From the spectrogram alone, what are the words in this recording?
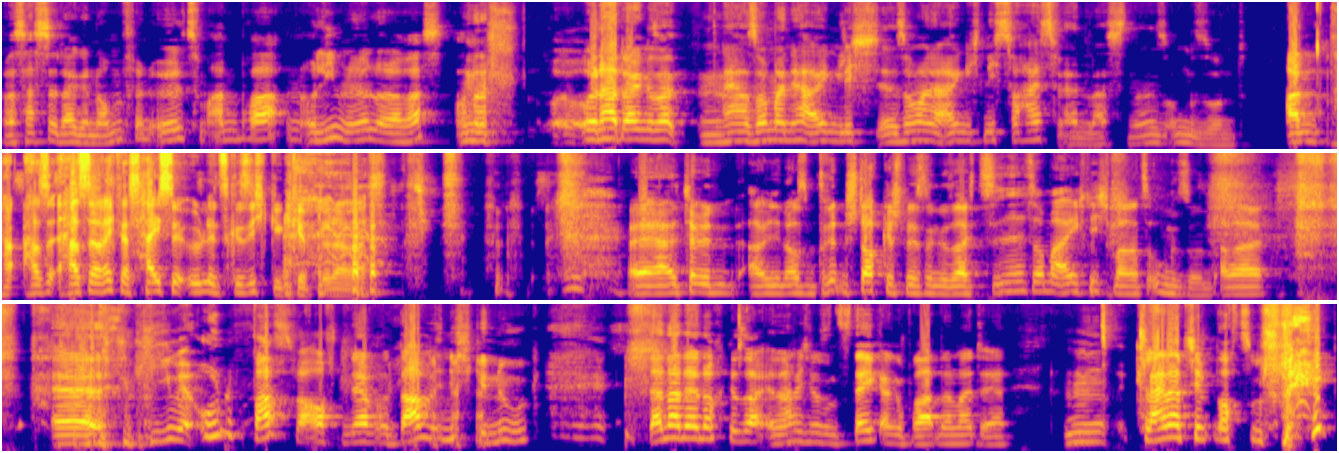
was hast du da genommen für ein Öl zum Anbraten? Olivenöl oder was? Und, dann, und hat dann gesagt, naja, soll man ja eigentlich, äh, soll man ja eigentlich nicht so heiß werden lassen, ne? Das ist ungesund. An, Ha- Hast, hast du direkt das heiße Öl ins Gesicht gekippt, oder was? äh, ich habe ihn, hab ihn aus dem dritten Stock geschmissen und gesagt, "Nee, soll man eigentlich nicht machen, das ist ungesund. Aber äh, ging mir unfassbar auf den Nerven und damit nicht genug. Dann hat er noch gesagt, dann habe ich mir so ein Steak angebraten, dann meinte er, "Mm, kleiner Tipp noch zum Steak.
